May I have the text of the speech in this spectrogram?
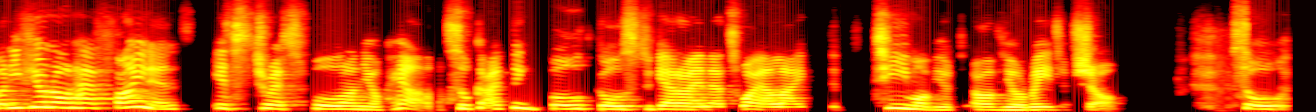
But if you don't have finance, it's stressful on your health. So I think both goes together, and that's why I like the team of your of your radio show. So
